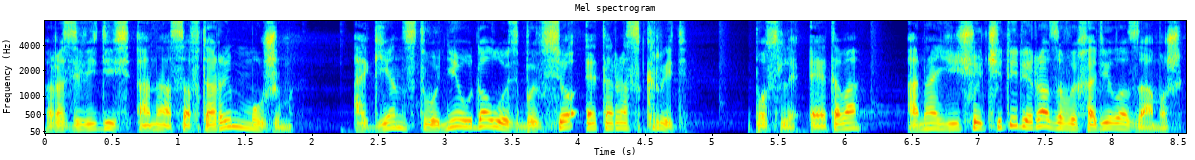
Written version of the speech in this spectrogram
Разведись она со вторым мужем, агентству не удалось бы все это раскрыть. После этого она еще четыре раза выходила замуж,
